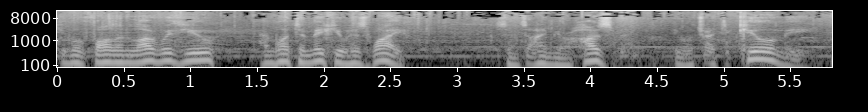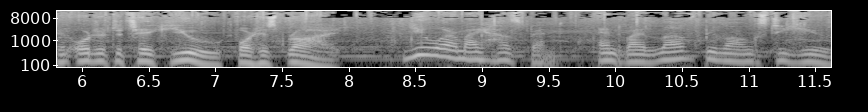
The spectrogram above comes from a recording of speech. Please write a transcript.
he will fall in love with you and want to make you his wife. Since I'm your husband, he will try to kill me in order to take you for his bride. You are my husband, and my love belongs to you.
